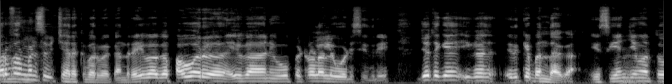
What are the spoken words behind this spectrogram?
ಪರ್ಫಾರ್ಮೆನ್ಸ್ ವಿಚಾರಕ್ಕೆ ಬರ್ಬೇಕಂದ್ರೆ ಇವಾಗ ಪವರ್ ಈಗ ನೀವು ಪೆಟ್ರೋಲ್ ಅಲ್ಲಿ ಓಡಿಸಿದ್ರಿ. ಜೊತೆಗೆ ಈಗ ಇದಕ್ಕೆ ಬಂದಾಗ ಈ ಸಿ ಎನ್ ಜಿ ಮತ್ತು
